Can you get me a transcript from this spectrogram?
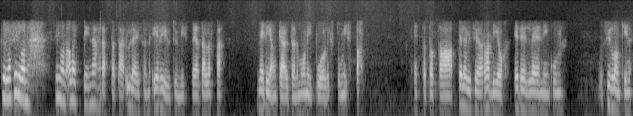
Kyllä silloin, silloin alettiin nähdä tätä yleisön eriytymistä ja tällaista median käytön monipuolistumista. Että tota, televisio ja radio edelleen niin kuin silloinkin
